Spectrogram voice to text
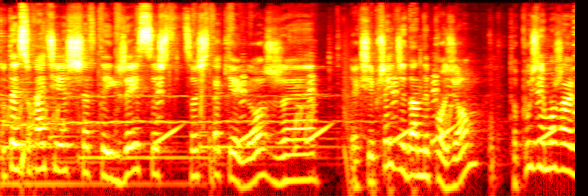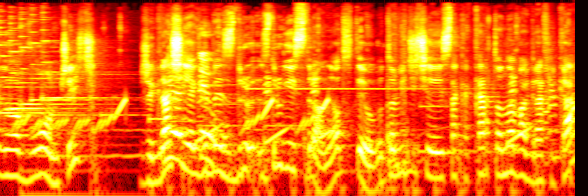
Tutaj słuchajcie, jeszcze w tej grze jest coś, coś takiego, że jak się przejdzie dany poziom, to później można go włączyć, że gra się jak gdyby z, dru- z drugiej strony, od tyłu, bo to widzicie, jest taka kartonowa grafika.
